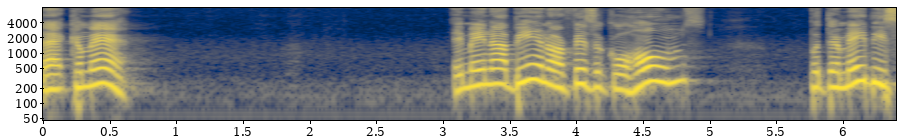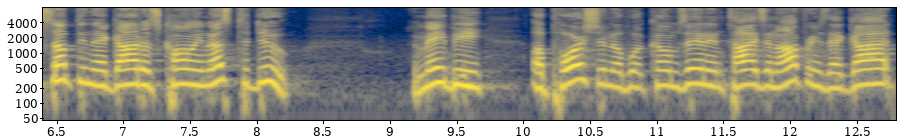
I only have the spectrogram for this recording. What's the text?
that command. It may not be in our physical homes, but there may be something that God is calling us to do. It may be a portion of what comes in in tithes and offerings that God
